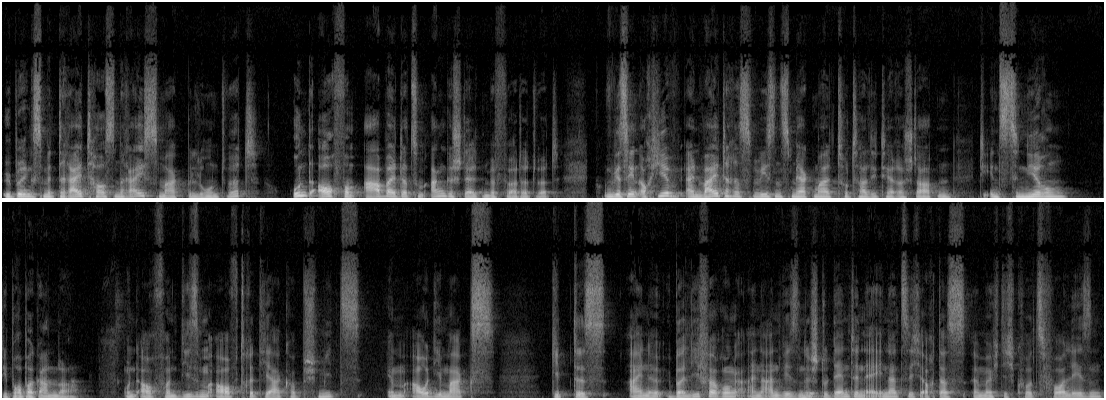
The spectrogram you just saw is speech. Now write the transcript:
übrigens mit 3000 Reichsmark belohnt wird und auch vom Arbeiter zum Angestellten befördert wird. Und wir sehen auch hier ein weiteres Wesensmerkmal totalitärer Staaten, die Inszenierung, die Propaganda. Und auch von diesem Auftritt Jakob Schmieds im Audimax gibt es eine Überlieferung. Eine anwesende Studentin erinnert sich, auch das äh, möchte ich kurz vorlesen.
